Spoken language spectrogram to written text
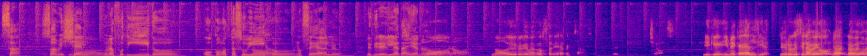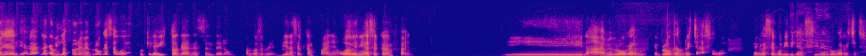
sa, sa Michelle, una fotito? ¿O cómo está su No. hijo? No sé, algo. Le tiraría la talla, ¿no? No, no, no, yo creo que me causaría rechazo. rechazo. Y, que, y me caga el día. Yo creo que si la veo, la, la veo me caga el día. La, la Camila Flores me provoca esa weá, porque la he visto acá en el sendero cuando se viene a hacer campaña o a venir a hacer campaña. Y nada, me provoca, me provocan rechazo, weón. La clase política en sí me provoca rechazo.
